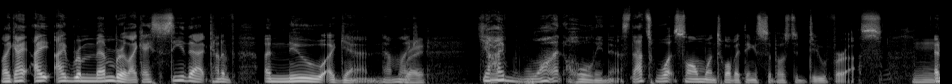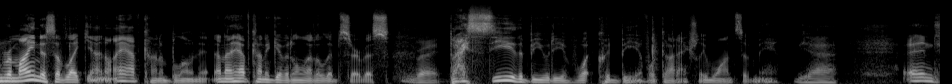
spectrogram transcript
Like I, I, I remember, like I see that kind of anew again. I'm like, Right. yeah, I want holiness. That's what Psalm 112 I think is supposed to do for us. And remind us of like, yeah, no, I have kind of blown it and I have kind of given a lot of lip service. Right. But I see the beauty of what could be, of what God actually wants of me. Yeah. And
